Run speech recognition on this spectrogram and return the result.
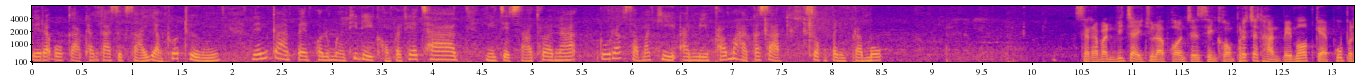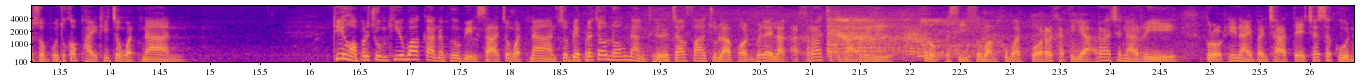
ได้รับโอกาสทางการศึกษาอย่างทั่วถึง เน้นการเป็นพลเมืองที่ดีของประเทศชาติ มีจิตสาธารณะ รู้รักสามัคคีอันมีพระมหากษัตริย์ทรงเป็นประมุขสถาบันวิจัยจุฬาภรณ์เชิญสิ่งของพระราชทานไปมอบแก่ผู้ประสบอุทกภัยที่จังหวัดน่าน ที่หอประชุมที่ว่าการอำเภอเวียงสาจังหวัดน่าน สมเด็จพระเจ้าน้องนางเธอเจ้าฟ้าจุฬาภรณ์วลัยลักษณ์อัครราชกุมารีกรมพระศรีสว่างควัตปรขัตติยราชนารี โปรดให้นายบัญชาเตชะสกุล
